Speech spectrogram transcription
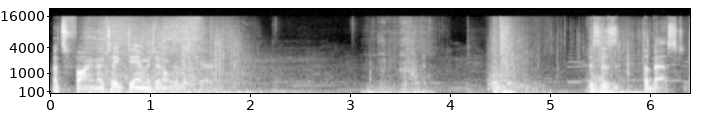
That's fine. I take damage. I don't really care. This is the best.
